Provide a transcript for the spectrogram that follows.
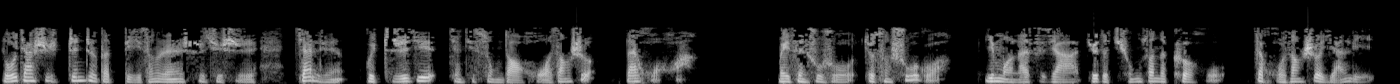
罗家是真正的底层人逝去时，家里人会直接将其送到火葬社来火化。梅森叔叔就曾说过，伊莫莱斯家觉得穷酸的客户，在火葬社眼里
